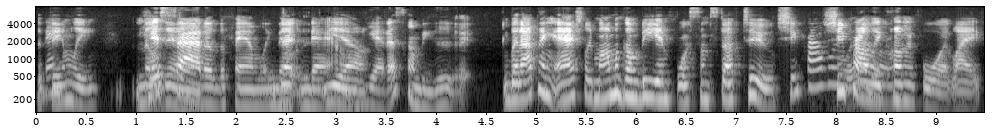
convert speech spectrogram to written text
the family, his meltdown. side of the family That- melting down. yeah. Yeah, that's to be good. But I think Ashley, Mama, gonna be in for some stuff too. She probably She probably coming for it. Like,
